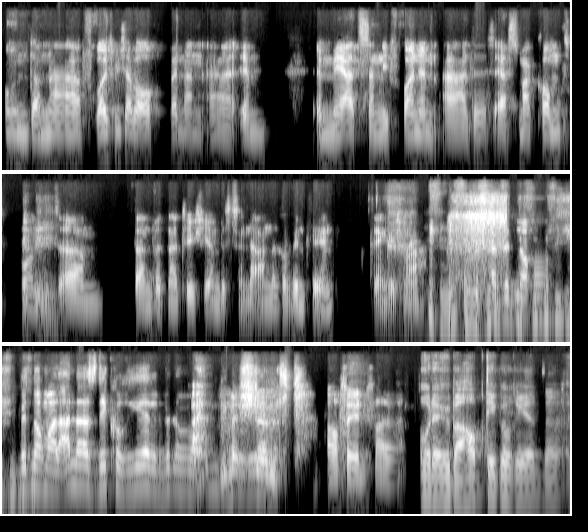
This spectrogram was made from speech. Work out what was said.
Und dann äh, freue ich mich aber auch, wenn dann äh, im, im März dann die Freundin äh, das erste Mal kommt und ähm, dann wird natürlich hier ein bisschen der andere Wind wehen denke ich mal. wird, noch, wird noch mal anders dekoriert, wird noch mal Bestimmt, auf jeden Fall. Oder überhaupt dekoriert. Ne?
